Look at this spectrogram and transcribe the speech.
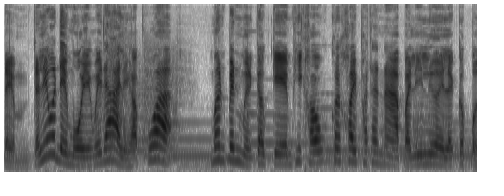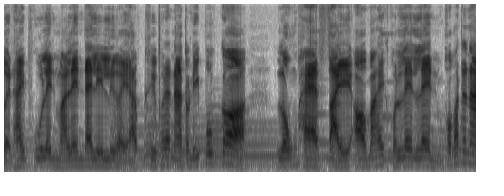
เต็ม จะเรียกว่าเดโมยังไม่ได้เลยครับ เพราะว่ามันเป็นเหมือนกับเกมที่เขาค่อย ๆ พัฒนาไปเรื่อยๆ แล้วก็เปิดให้ผู้เล่นมาเล่นได้เรื่อยๆครับคือพัฒนาตัวนี้ปุ๊บก็ ลงแผนใส่เอามาให้คนเล่นเล่นพอพัฒนา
